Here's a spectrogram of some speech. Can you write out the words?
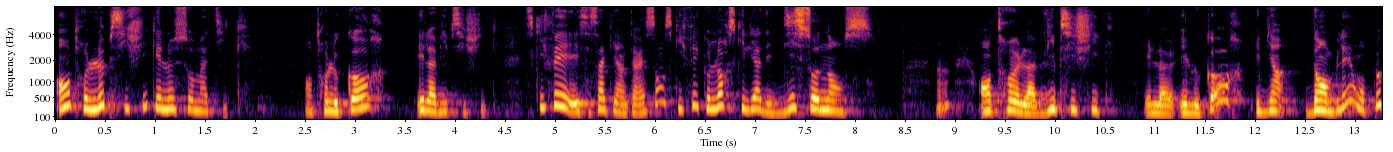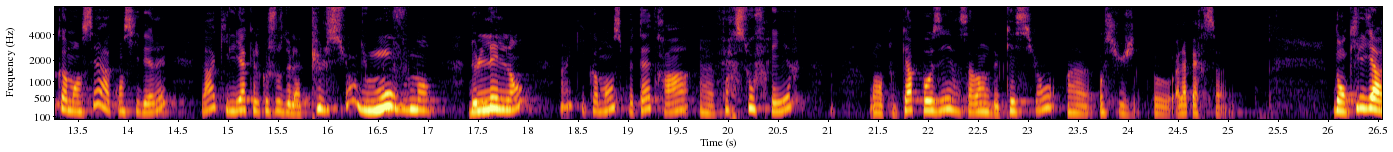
entre le psychique et le somatique, entre le corps et la vie psychique. Ce qui fait, et c'est ça qui est intéressant, ce qui fait que lorsqu'il y a des dissonances hein, entre la vie psychique et le, corps, eh bien d'emblée, on peut commencer à considérer là qu'il y a quelque chose de la pulsion, du mouvement, de l'élan, hein, qui commence peut-être à euh, faire souffrir ou en tout cas poser un certain nombre de questions euh, au sujet, à la personne. Donc il y a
